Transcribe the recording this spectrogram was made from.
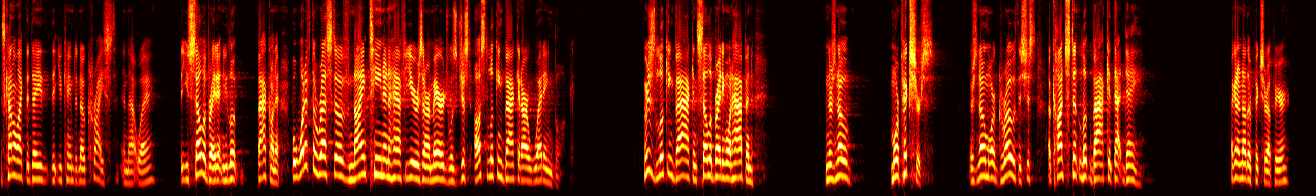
It's kind of like the day that you came to know Christ in that way, that you celebrate it and you look back on it. But what if the rest of 19 and a half years in our marriage was just us looking back at our wedding book? We're just looking back and celebrating what happened, and there's no more pictures. There's no more growth. It's just a constant look back at that day. I got another picture up here.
